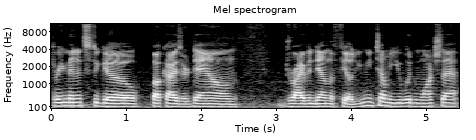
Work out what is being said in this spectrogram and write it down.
3 minutes to go, Buckeyes are down, driving down the field. You mean tell me you wouldn't watch that?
